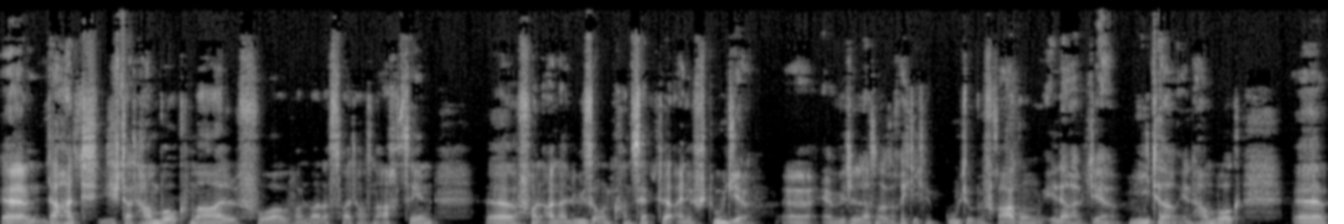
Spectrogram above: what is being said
Ähm, da hat die Stadt Hamburg mal vor, wann war das, 2018, äh, von Analyse und Konzepte eine Studie äh, ermitteln lassen, also richtig eine gute Befragung innerhalb der Mieter in Hamburg. Äh,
